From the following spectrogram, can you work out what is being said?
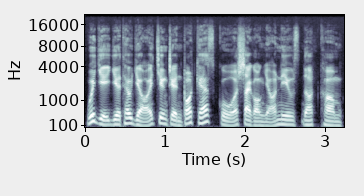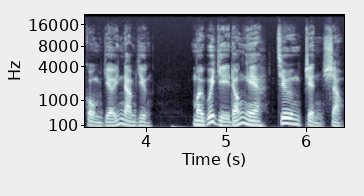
Quý vị vừa theo dõi chương trình podcast của Sài Gòn Nhỏ News.com cùng với Nam Dương. Mời quý vị đón nghe chương trình sau.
